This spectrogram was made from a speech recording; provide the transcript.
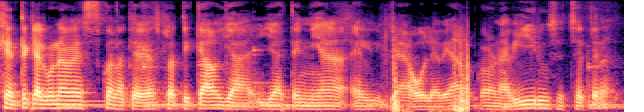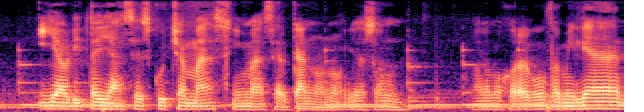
gente que alguna vez con la que habías platicado ya, ya tenía el ya o le había dado el coronavirus, etcétera, y ahorita ya se escucha más y más cercano, ¿no? Ya son a lo mejor algún familiar,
